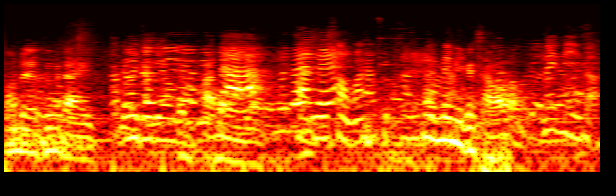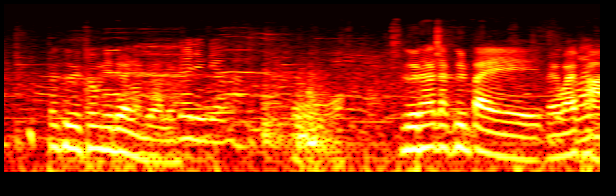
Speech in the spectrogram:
ต้องเดินขึ้นบันไดเดินเดียวเป็นพันอย่างเดียวพันสองร้อยห้าสิบขั้นไม่ไม่มีกระเช้าหรอไม่มีค่ะก็คือช่วงนี้เดินอย่างเดียวเลยเดินอย่างเดียวค่ะ คือถ้าจะขึ้นไปไปไหว้พระ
